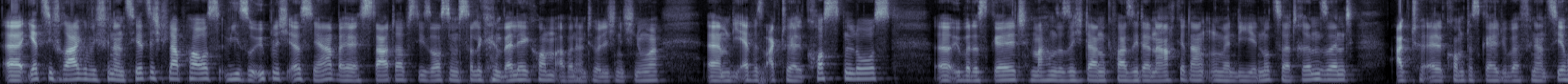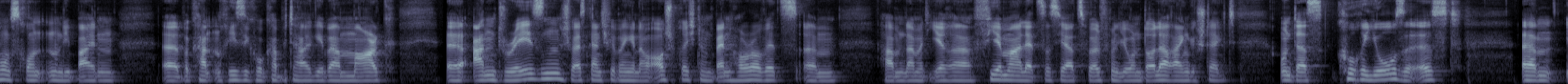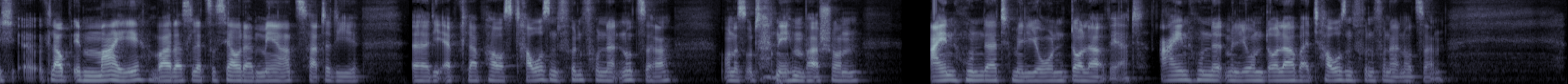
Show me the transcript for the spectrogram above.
Äh, jetzt die Frage, wie finanziert sich Clubhouse? Wie es so üblich ist, ja, bei Startups, die so aus dem Silicon Valley kommen, aber natürlich nicht nur. Ähm, die App ist aktuell kostenlos. Äh, über das Geld machen sie sich dann quasi danach Gedanken, wenn die Nutzer drin sind. Aktuell kommt das Geld über Finanzierungsrunden und die beiden äh, bekannten Risikokapitalgeber Mark äh, Andreessen, ich weiß gar nicht, wie man genau ausspricht, und Ben Horowitz ähm, haben da mit ihrer Firma letztes Jahr 12 Millionen Dollar reingesteckt. Und das Kuriose ist, ähm, ich äh, glaube, im Mai war das letztes Jahr oder März, hatte die, äh, die App Clubhouse 1500 Nutzer und das Unternehmen war schon 100 Millionen Dollar wert. 100 Millionen Dollar bei 1500 Nutzern.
